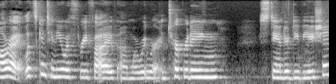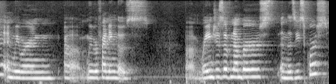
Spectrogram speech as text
All right, let's continue with 3.5 um, where we were interpreting standard deviation and we were in, um, we were finding those um, ranges of numbers and the z-scores,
